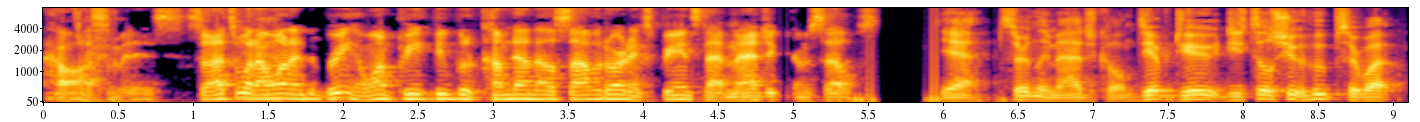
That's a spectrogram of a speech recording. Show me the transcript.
how awesome it is. So that's what I wanted to bring. I want pre- people to come down to El Salvador and experience that Mhm. magic themselves. yeah, certainly magical. Do you ever, do you do you still shoot hoops or what?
